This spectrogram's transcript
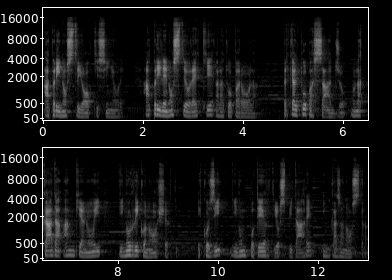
Apri i nostri occhi, Signore, apri le nostre orecchie alla tua parola perché al tuo passaggio non accada anche a noi di non riconoscerti e così di non poterti ospitare in casa nostra.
